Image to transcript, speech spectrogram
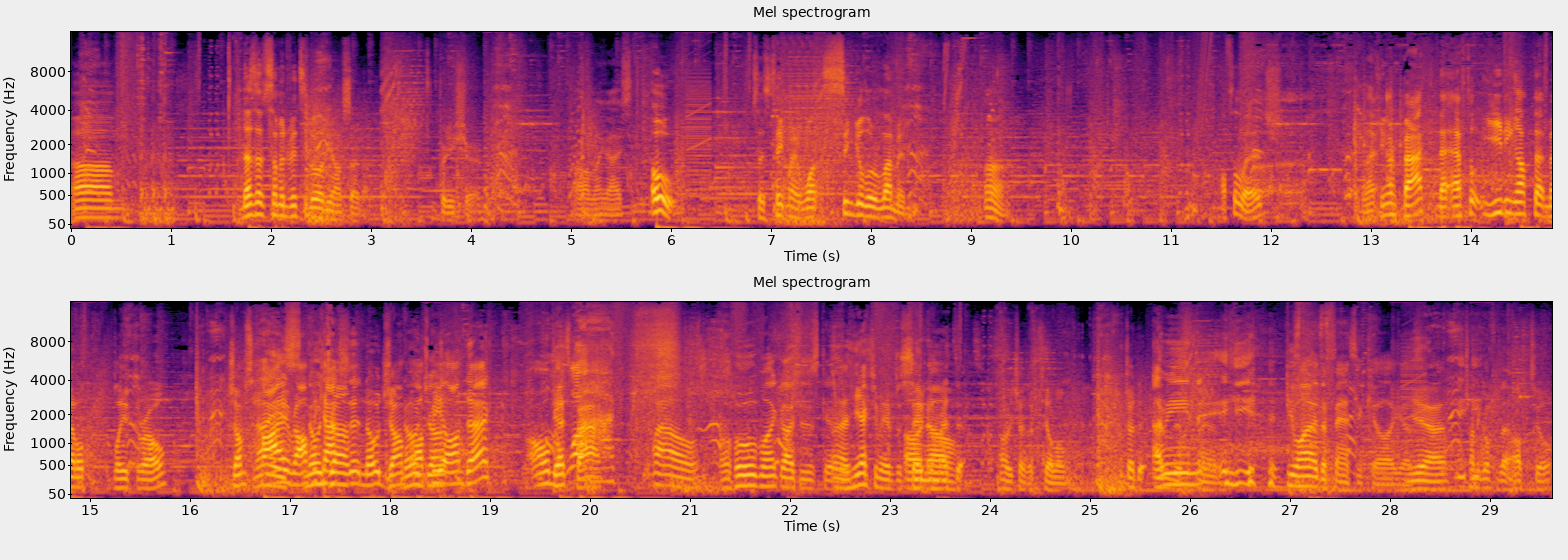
Um, does have some invincibility on startup. I'm pretty sure. oh my gosh. Oh, says take my one singular lemon. Uh. Off the ledge. King Arc back. That after eating up that metal blade throw. Jumps high. Nice. Ralphie No catches jump. it. No jump. No Up jump. on deck. Oh Gets what? back. Wow. Oh my gosh, this is scary. Uh, he actually may have just Oh, saved no. him right there. Oh, he tried to kill him. He tried to I mean, he, he wanted the fancy kill, I guess. yeah, He, trying to go for that up tilt.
